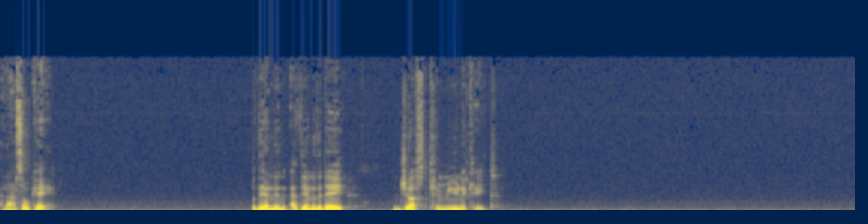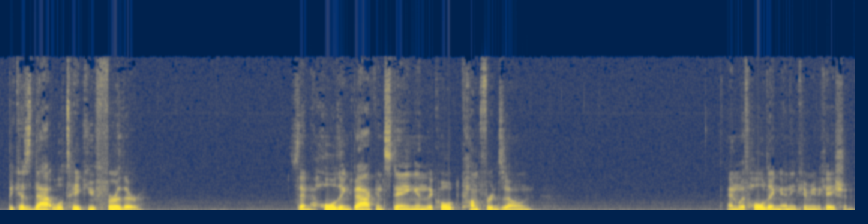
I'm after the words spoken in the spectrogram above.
And that's okay. But the end, at the end of the day, just communicate. Because that will take you further than holding back and staying in the quote comfort zone and withholding any communication.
